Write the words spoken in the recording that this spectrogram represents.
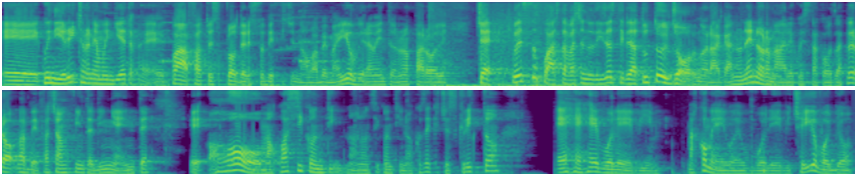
E Quindi ritorniamo indietro. Eh, Qua ha fatto esplodere sto deficit. No, vabbè, ma io veramente non ho parole. Cioè, questo qua sta facendo disastri da tutto il giorno, raga. Non è normale questa cosa. Però, vabbè, facciamo finta di niente. E, Oh, ma qua si continua No, non si continua. Cos'è che c'è scritto? Eh, eh, eh, volevi. Ma come volevi? Cioè, io voglio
